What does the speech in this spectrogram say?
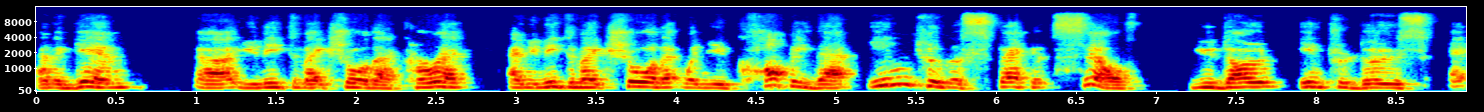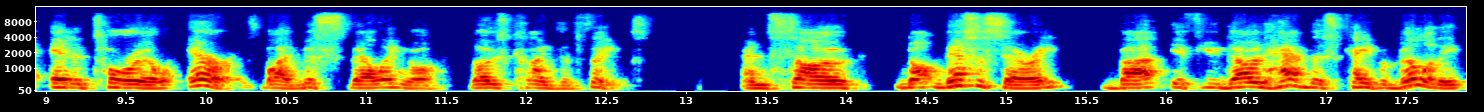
And again, uh, you need to make sure they're correct. And you need to make sure that when you copy that into the spec itself, you don't introduce editorial errors by misspelling or those kinds of things. And so, not necessary, but if you don't have this capability,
